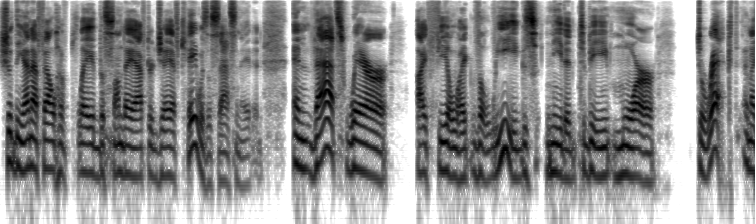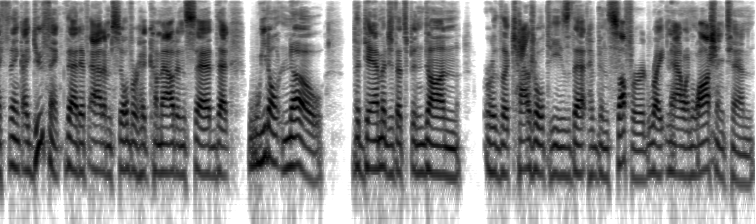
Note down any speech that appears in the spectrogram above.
should the NFL have played the Sunday after JFK was assassinated? And that's where I feel like the leagues needed to be more direct. And I think, I do think that if Adam Silver had come out and said that we don't know the damage that's been done or the casualties that have been suffered right now in Washington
